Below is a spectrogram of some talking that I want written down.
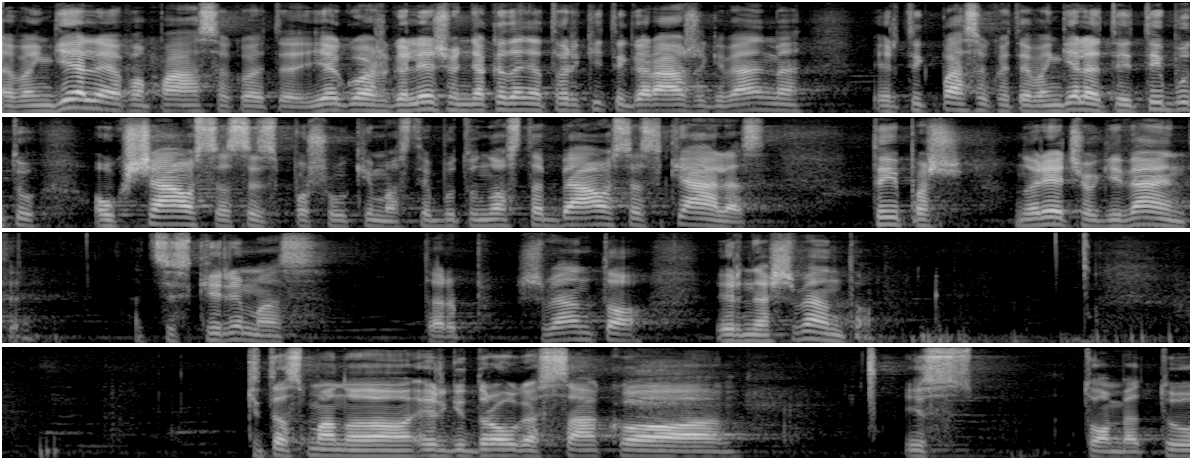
Evangeliją papasakoti, jeigu aš galėčiau niekada netvarkyti garažo gyvenime ir tik pasakoti Evangeliją, tai tai būtų aukščiausias pašaukimas, tai būtų nuostabiausias kelias. Taip aš norėčiau gyventi. Atsiskirimas tarp švento ir nešvento. Kitas mano irgi draugas sako, jis tuo metu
